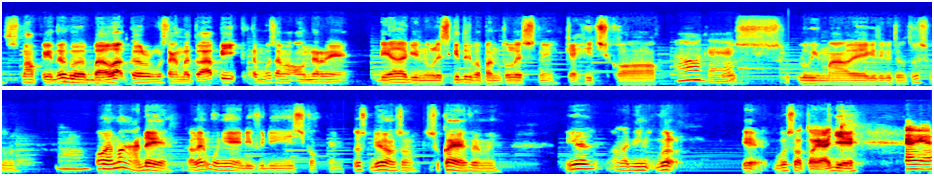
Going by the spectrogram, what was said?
snob itu gue bawa ke perpustakaan batu api ketemu sama ownernya dia lagi nulis gitu di papan tulis nih kayak Hitchcock Oh, oke terus Louis Malle gitu-gitu terus gue Hmm. oh emang ada ya? Kalian punya ya DVD Hitchcock kan? Terus dia langsung suka ya filmnya? Iya lagi gue ya gue sotoy aja ya. Ya ya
